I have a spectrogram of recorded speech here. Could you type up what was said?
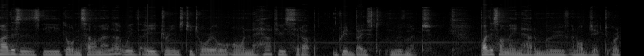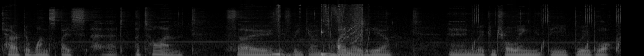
Hi, this is the Golden Salamander with a Dreams tutorial on how to set up grid-based movement. By this I mean how to move an object or a character one space at a time. So if we go into play mode here and we're controlling the blue block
